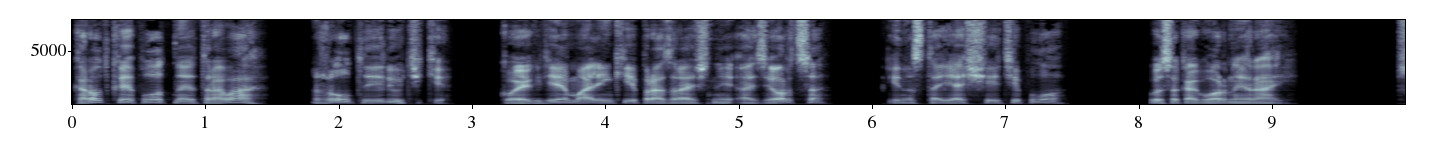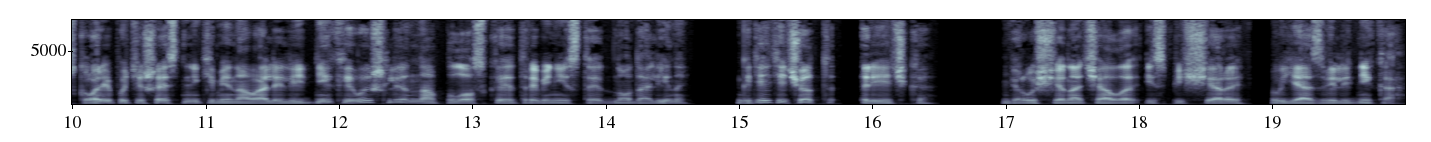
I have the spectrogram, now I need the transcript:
Короткая плотная трава, желтые лютики, кое-где маленькие прозрачные озерца и настоящее тепло, высокогорный рай. Вскоре путешественники миновали ледник и вышли на плоское травянистое дно долины, где течет речка, берущая начало из пещеры в язве ледника.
